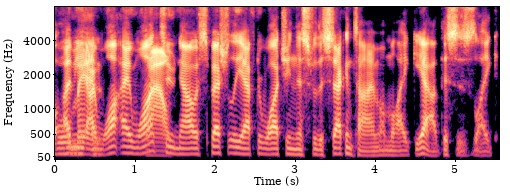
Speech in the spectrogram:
So Well, I mean, I want I want wow. to now, especially after watching this for the second time. I'm like, yeah, this is like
